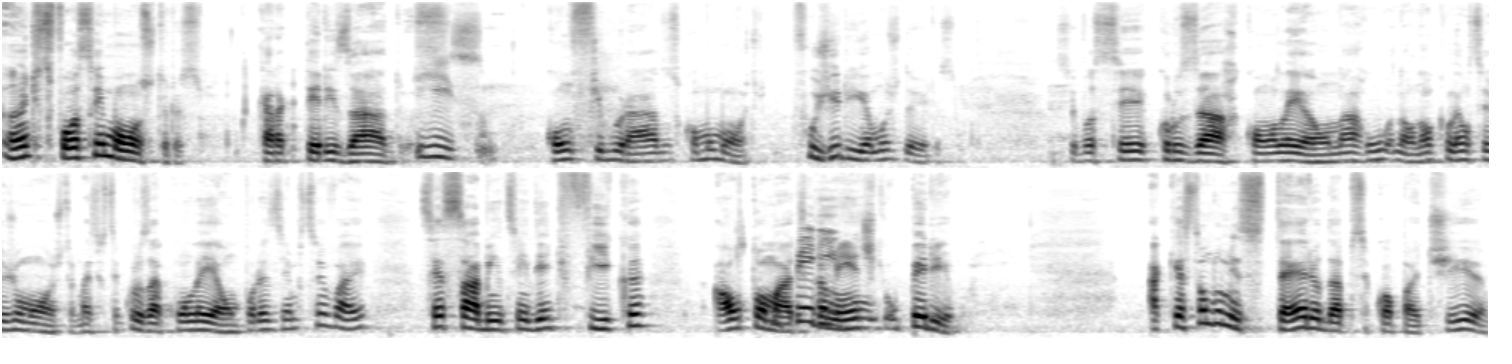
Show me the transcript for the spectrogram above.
Antes fossem monstros, caracterizados. Isso. Configurados como monstros. Fugiríamos deles. Se você cruzar com o leão na rua, não, não que o leão seja um monstro, mas se você cruzar com o leão, por exemplo, você vai, você sabe, você identifica automaticamente o perigo. O perigo. A questão do mistério da psicopatia,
